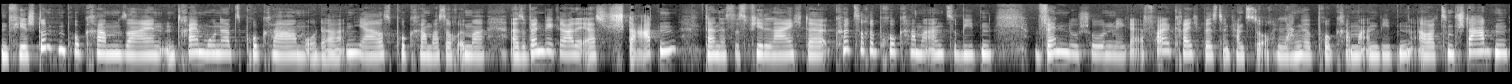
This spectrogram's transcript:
ein Vier-Stunden-Programm sein, ein Drei-Monats-Programm oder ein Jahresprogramm, was auch immer. Also wenn wir gerade erst starten, dann ist es viel leichter, kürzere Programme anzubieten. Wenn du schon mega erfolgreich bist, dann kannst du auch lange Programme anbieten. Aber zum Starten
